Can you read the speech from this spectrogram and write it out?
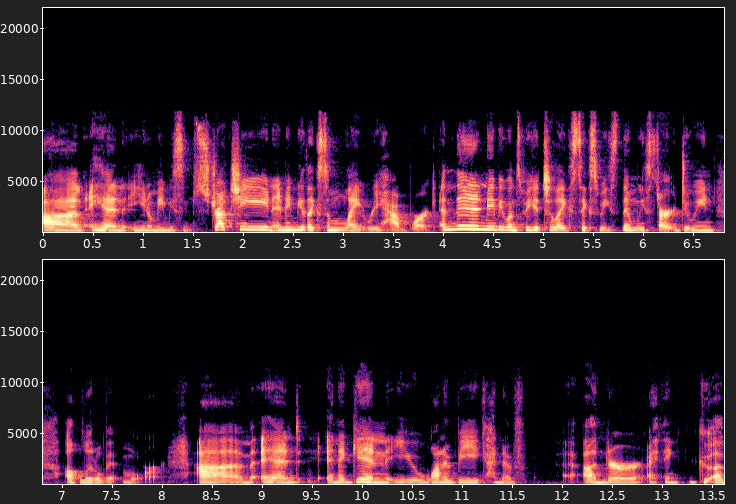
um, and you know maybe some stretching and maybe like some light rehab work. And then maybe once we get to like six weeks then we start doing a little bit more. Um, and and again you want to be kind of under i think a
